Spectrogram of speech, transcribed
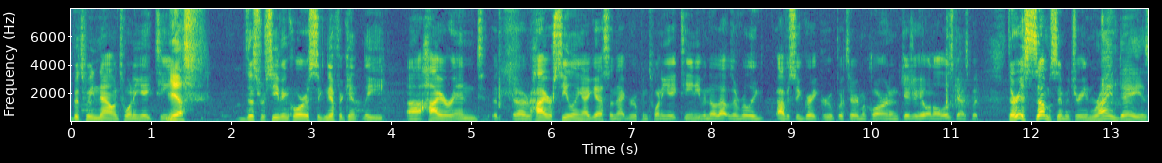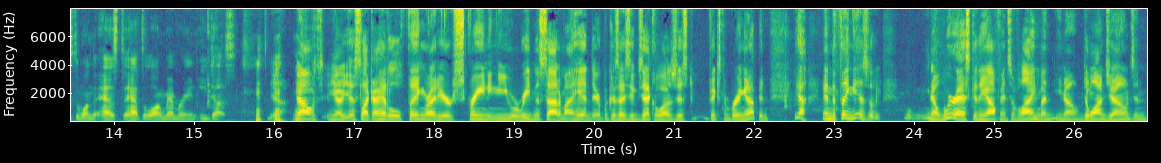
between now and 2018. Yes. This receiving corps is significantly uh, higher end, uh, higher ceiling, I guess, in that group in 2018. Even though that was a really obviously great group with Terry McLaurin and KJ Hill and all those guys, but there is some symmetry. And Ryan Day is the one that has to have the long memory, and he does. Yeah. now, you know, it's like I had a little thing right here screening, and you were reading the side of my head there because that's exactly what I was just fixing to bring up. And yeah, and the thing is, you know, we're asking the offensive linemen, you know, Dawand Jones and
